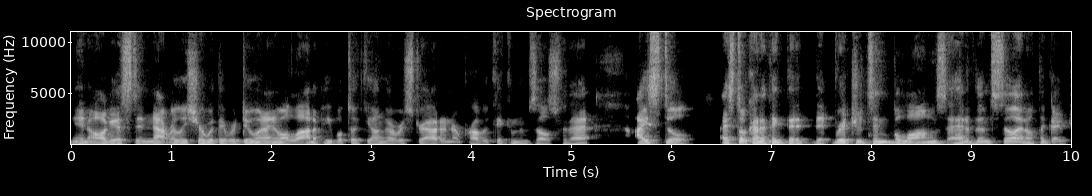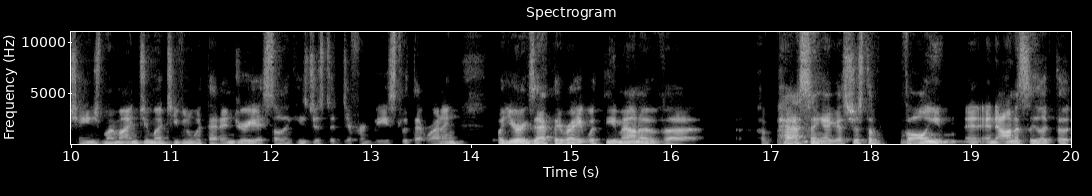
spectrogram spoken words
in August and not really sure what they were doing. I know a lot of people took Young over Stroud and are probably kicking themselves for that. I still, I still kind of think that that Richardson belongs ahead of them. Still, I don't think I've changed my mind too much, even with that injury. I still think he's just a different beast with that running. But you're exactly right with the amount of uh, of passing. I guess just the volume and, and honestly, like the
